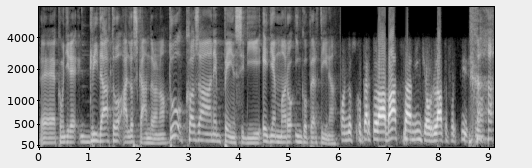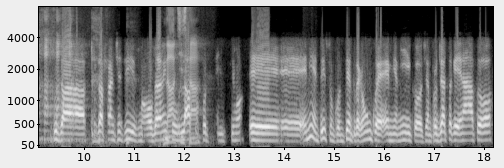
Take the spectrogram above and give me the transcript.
eh, come dire, gridato allo scandalo, no? Tu cosa ne pensi di EDM Maro in copertina? Quando ho scoperto la bazza, minchia, ho urlato fortissimo. Scusa, scusa francesismo, ho veramente No, urlato fortissimo. E, e niente, io sono contento perché comunque è mio amico, c'è un progetto che è nato,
